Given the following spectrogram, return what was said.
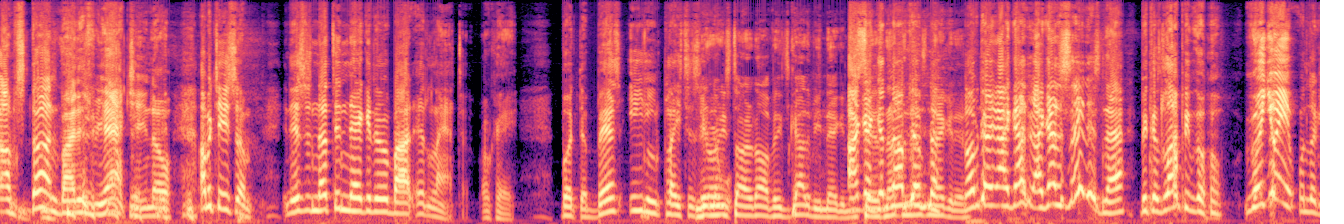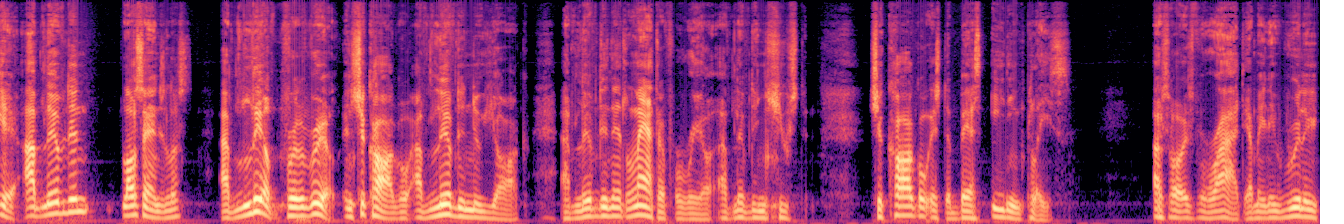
I'm stunned by this reaction. You know, I'm gonna tell you something. This is nothing negative about Atlanta. Okay, but the best eating places You in already the started off. It's got to be negative. I got, no, no, negative. no, you, I got I got to say this now because a lot of people go, well, you ain't. Well, look here. I've lived in Los Angeles. I've lived for real in Chicago. I've lived in New York. I've lived in Atlanta for real. I've lived in Houston. Chicago is the best eating place as far as variety. I mean, they really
